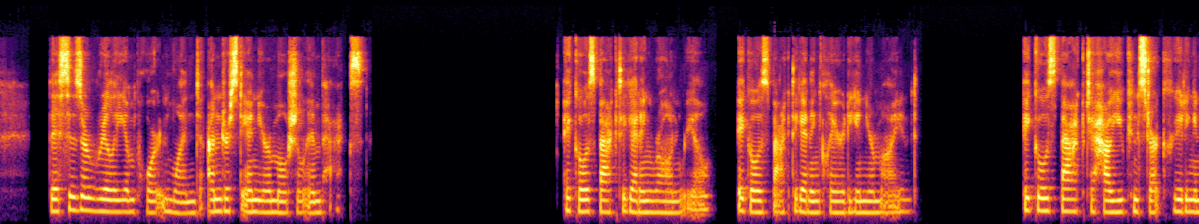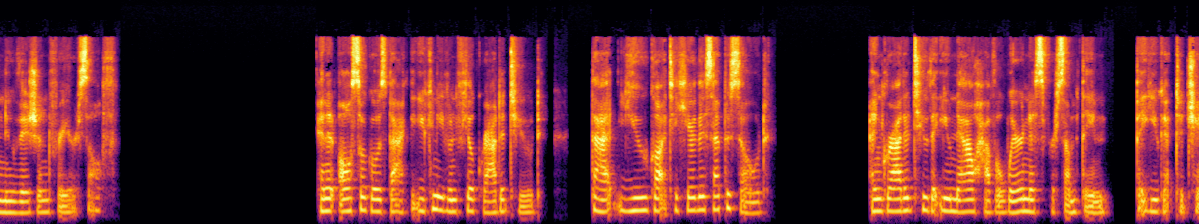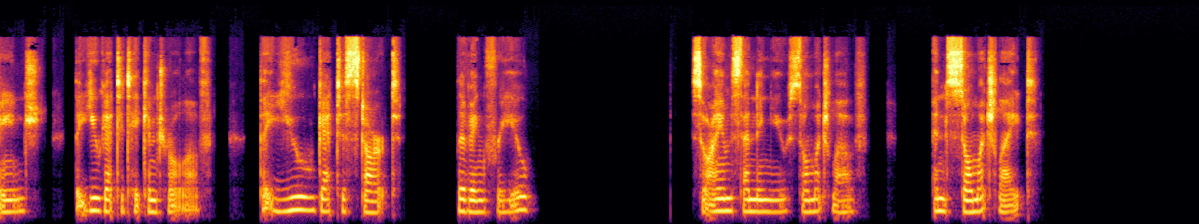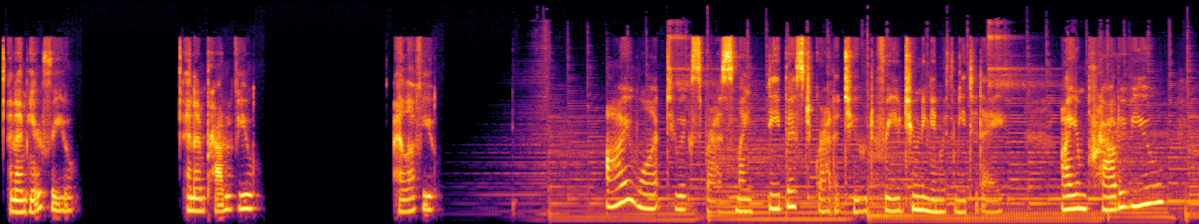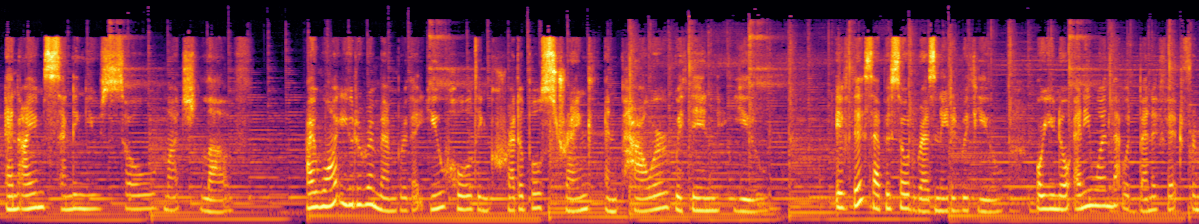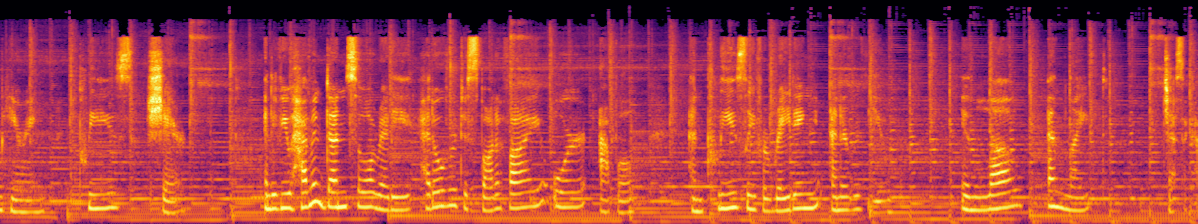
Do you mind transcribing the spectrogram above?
This is a really important one to understand your emotional impacts. It goes back to getting raw and real. It goes back to getting clarity in your mind. It goes back to how you can start creating a new vision for yourself. And it also goes back that you can even feel gratitude that you got to hear this episode and gratitude that you now have awareness for something that you get to change, that you get to take control of, that you get to start living for you. So I am sending you so much love and so much light. And I'm here for you. And I'm proud of you. I love you. I want to express my deepest gratitude for you tuning in with me today. I am proud of you and I am sending you so much love. I want you to remember that you hold incredible strength and power within you. If this episode resonated with you, or you know anyone that would benefit from hearing, please share. And if you haven't done so already, head over to Spotify or Apple and please leave a rating and a review. In love and light, Jessica.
